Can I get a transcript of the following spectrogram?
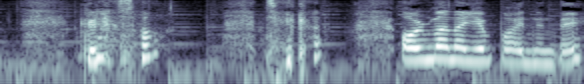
그래서 제가 얼마나 예뻐했는데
